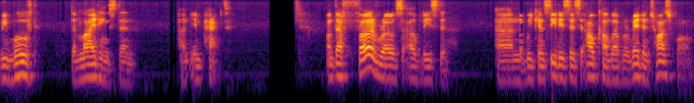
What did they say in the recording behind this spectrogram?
remove the lighting then and impact. On the third rows of this, and we can see this is the outcome of a Radon transform.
